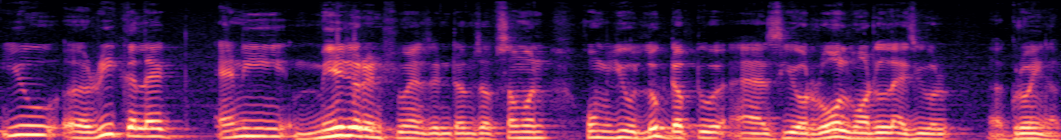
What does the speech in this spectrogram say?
you uh, recollect any major influence in terms of someone whom you looked up to as your role model as you were uh, growing up?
